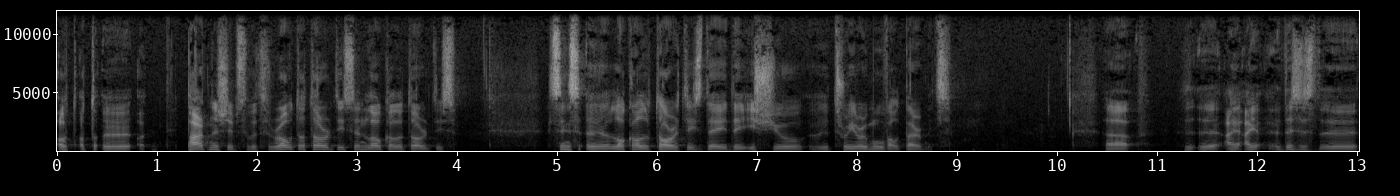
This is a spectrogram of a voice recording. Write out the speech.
uh, uh partnerships with road authorities and local authorities. Since local authorities, they, they issue tree removal permits. I, I, this is the,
